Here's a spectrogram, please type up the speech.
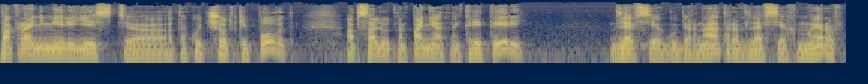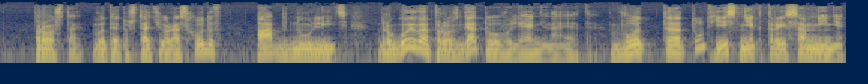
По крайней мере, есть э, такой четкий повод, абсолютно понятный критерий для всех губернаторов, для всех мэров – просто вот эту статью расходов обнулить. Другой вопрос, готовы ли они на это. Вот а, тут есть некоторые сомнения.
